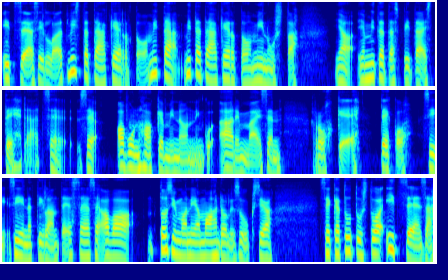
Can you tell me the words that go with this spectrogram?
itseä silloin, että mistä tämä kertoo, mitä, mitä tämä kertoo minusta ja, ja mitä tässä pitäisi tehdä. Että se, se avun hakeminen on niin kuin äärimmäisen rohkea teko si- siinä tilanteessa ja se avaa tosi monia mahdollisuuksia sekä tutustua itseensä,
